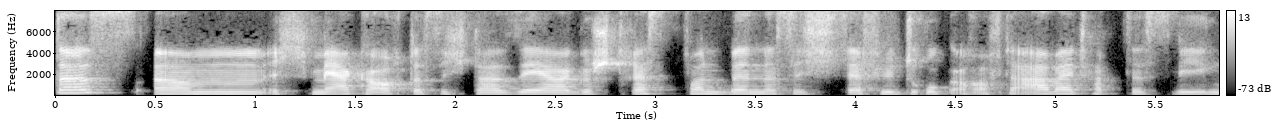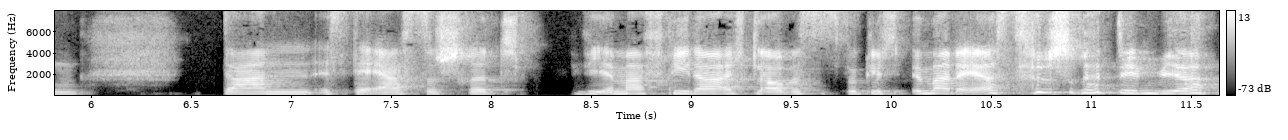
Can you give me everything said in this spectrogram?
das. Ähm, ich merke auch, dass ich da sehr gestresst von bin, dass ich sehr viel Druck auch auf der Arbeit habe. Deswegen, dann ist der erste Schritt, wie immer, Frieda, ich glaube, es ist wirklich immer der erste Schritt, den wir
